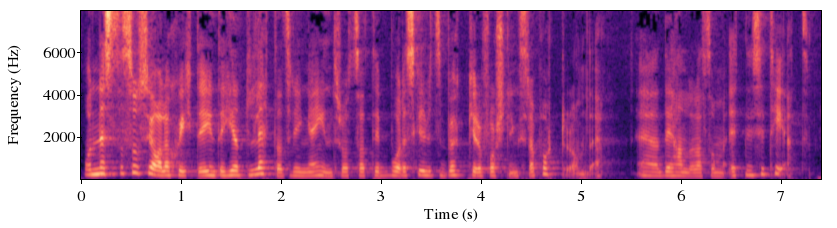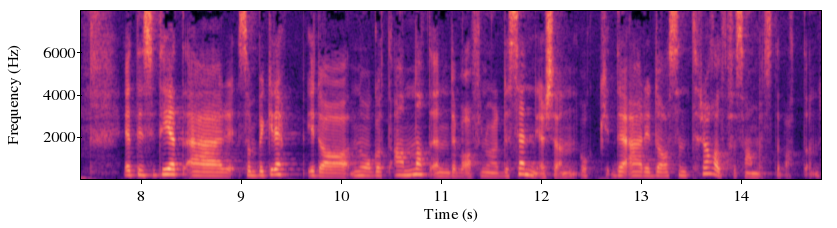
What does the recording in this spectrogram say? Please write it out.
Och nästa sociala skikt är inte helt lätt att ringa in trots att det både skrivits böcker och forskningsrapporter om det. Eh, det handlar alltså om etnicitet. Etnicitet är som begrepp idag något annat än det var för några decennier sedan och det är idag centralt för samhällsdebatten.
